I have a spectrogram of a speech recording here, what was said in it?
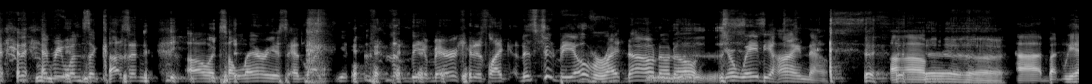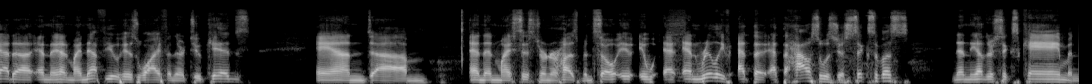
and everyone's a cousin. Oh, it's hilarious. And like the, the American is like, this should be over, right? No, no, no. You're way behind now. Um, uh, but we had, uh, and they had my nephew, his wife, and their two kids, and um, and then my sister and her husband. So it, it and really at the at the house it was just six of us, and then the other six came, and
